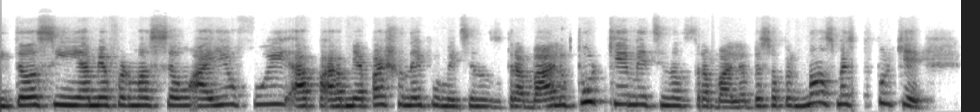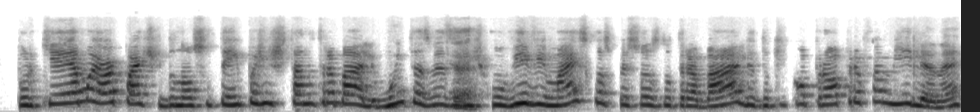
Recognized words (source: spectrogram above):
Então, assim, a minha formação, aí eu fui, a, a, me apaixonei por medicina do trabalho. Por que medicina do trabalho? A pessoa pergunta, nossa, mas por quê? Porque a maior parte do nosso tempo a gente está no trabalho. Muitas vezes é. a gente convive mais com as pessoas do trabalho do que com a própria família, né?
